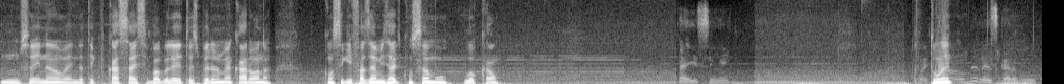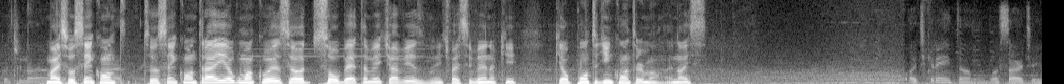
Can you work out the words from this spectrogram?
não sei não, velho. Ainda tem que caçar esse bagulho aí. Tô esperando minha carona. Consegui fazer amizade com o Samu, local. Aí sim, hein? Tu en- Então, beleza, cara, vou continuar. Mas se você, encont... Se você encontrar aí alguma coisa, se eu souber também, eu te aviso. A gente vai se vendo aqui. Que é o ponto de encontro, irmão. É nóis. Pode crer então, mano. boa sorte aí.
